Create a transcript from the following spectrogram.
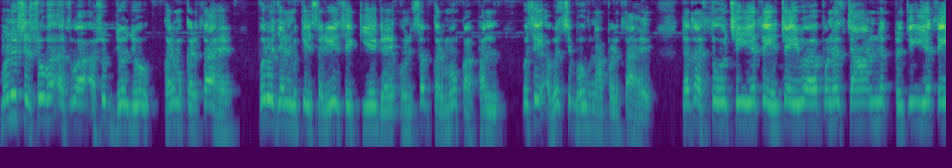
मनुष्य शुभ अथवा अशुभ जो जो कर्म करता है पूर्व जन्म के शरीर से किए गए उन सब कर्मों का फल उसे अवश्य भोगना पड़ता है। ततस्तु क्षीयते चैव पुनश्चान्य प्रचीयते।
